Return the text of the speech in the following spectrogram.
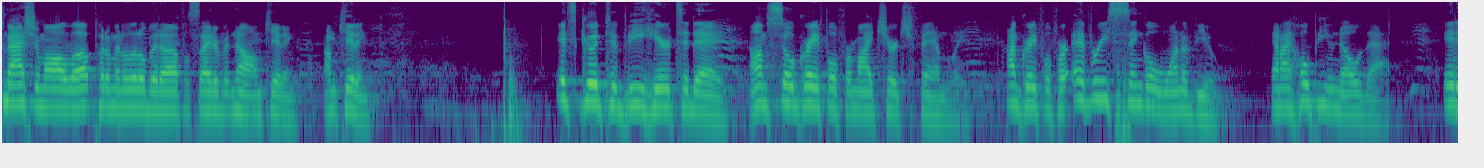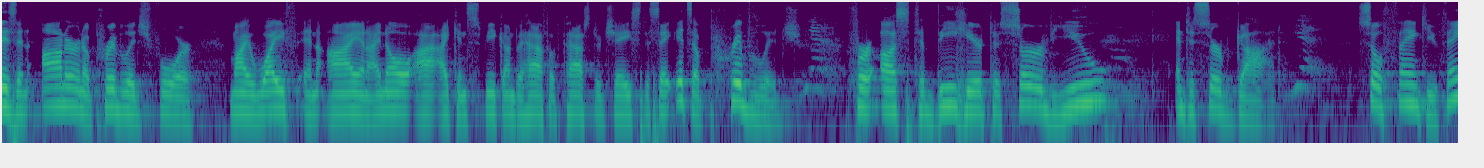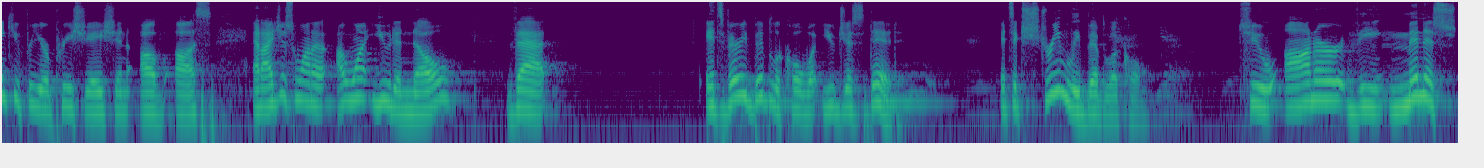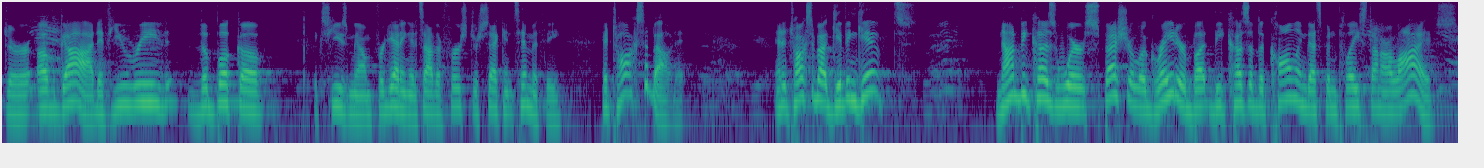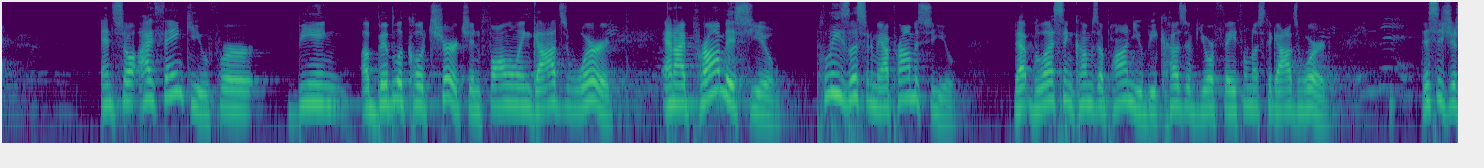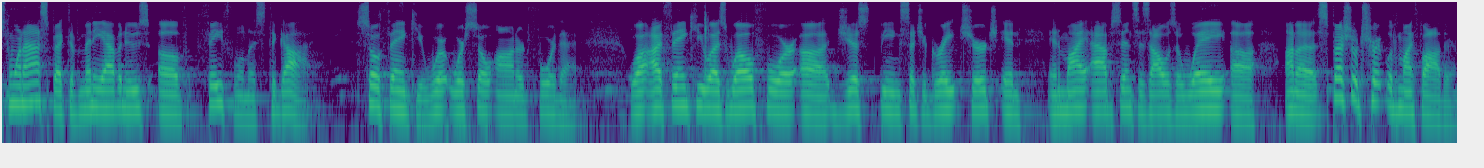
smash them all up, put them in a little bit of apple cider, but no, I'm kidding. I'm kidding. It's good to be here today. I'm so grateful for my church family. I'm grateful for every single one of you. And I hope you know that. It is an honor and a privilege for my wife and I, and I know I, I can speak on behalf of Pastor Chase to say it's a privilege for us to be here to serve you and to serve God. So thank you. Thank you for your appreciation of us. And I just want to I want you to know that it's very biblical what you just did. It's extremely biblical to honor the minister of God. If you read the book of excuse me, I'm forgetting it. It's either 1st or 2nd Timothy. It talks about it. And it talks about giving gifts. Not because we're special or greater, but because of the calling that's been placed on our lives. And so I thank you for being a biblical church and following God's word. And I promise you, please listen to me, I promise you, that blessing comes upon you because of your faithfulness to God's word. This is just one aspect of many avenues of faithfulness to God. So thank you. We're, we're so honored for that. Well, I thank you as well for uh, just being such a great church in, in my absence as I was away uh, on a special trip with my father.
